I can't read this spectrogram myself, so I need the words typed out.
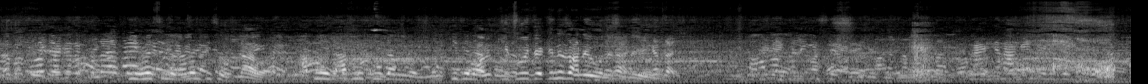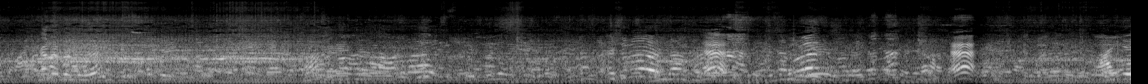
কি হয়েছিল জানেন কিছু? আপনি আপনি কি জানলেন? মানে কি জেনে আমি কিছুই দেখিনি জানি বলে শুনি আগে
